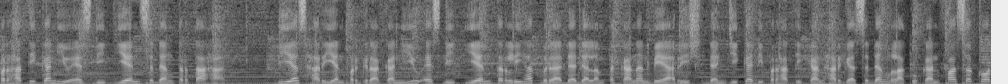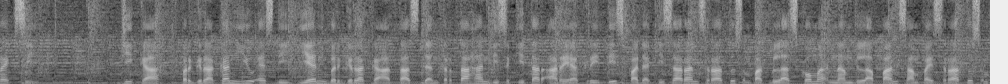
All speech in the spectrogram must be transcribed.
Perhatikan USD Yen sedang tertahan. Bias harian pergerakan USD Yen terlihat berada dalam tekanan bearish dan jika diperhatikan harga sedang melakukan fase koreksi. Jika pergerakan USD Yen bergerak ke atas dan tertahan di sekitar area kritis pada kisaran 114,68 sampai 114,83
